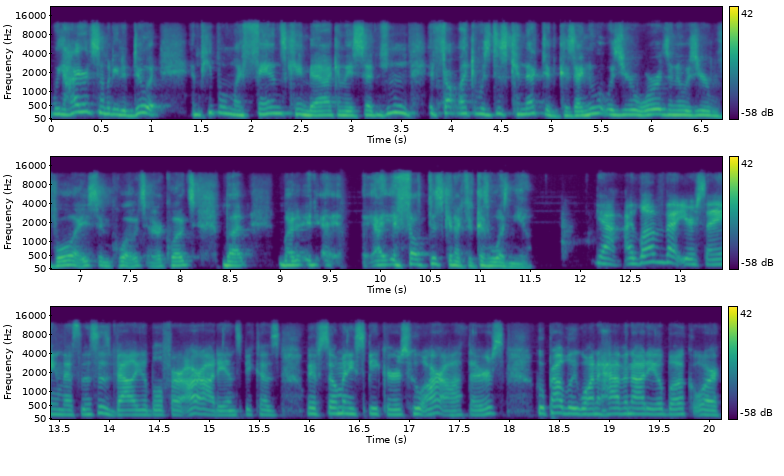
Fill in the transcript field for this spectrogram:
we hired somebody to do it. And people my fans came back and they said hmm, it felt like it was disconnected because i knew it was your words and it was your voice in quotes air quotes but but it, it felt disconnected because it wasn't you yeah, I love that you're saying this. This is valuable for our audience because we have so many speakers who are authors who probably want to have an audiobook or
